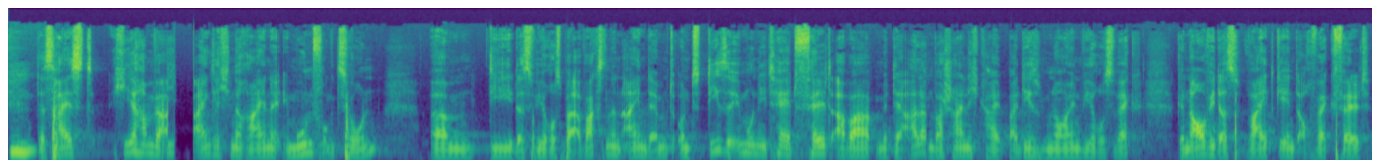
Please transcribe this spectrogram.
Mhm. Das heißt, hier haben wir eigentlich eine reine Immunfunktion, ähm, die das Virus bei Erwachsenen eindämmt. Und diese Immunität fällt aber mit der aller Wahrscheinlichkeit bei diesem neuen Virus weg, genau wie das weitgehend auch wegfällt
